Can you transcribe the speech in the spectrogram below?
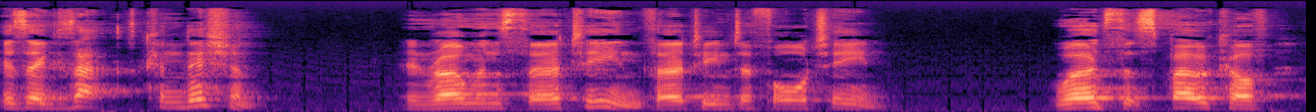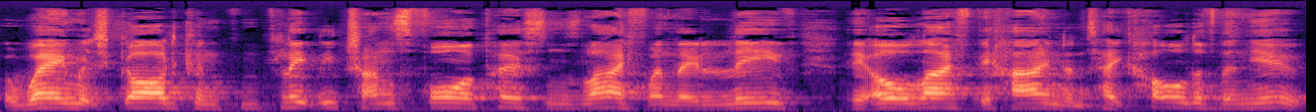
his exact condition in Romans 13, 13 to 14. Words that spoke of the way in which God can completely transform a person's life when they leave the old life behind and take hold of the new.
